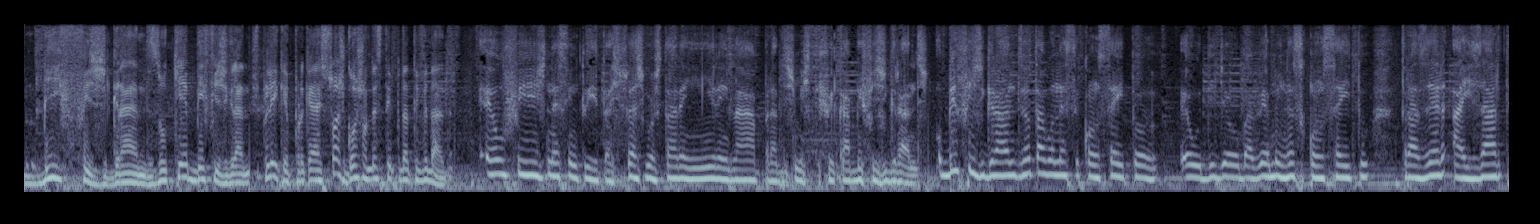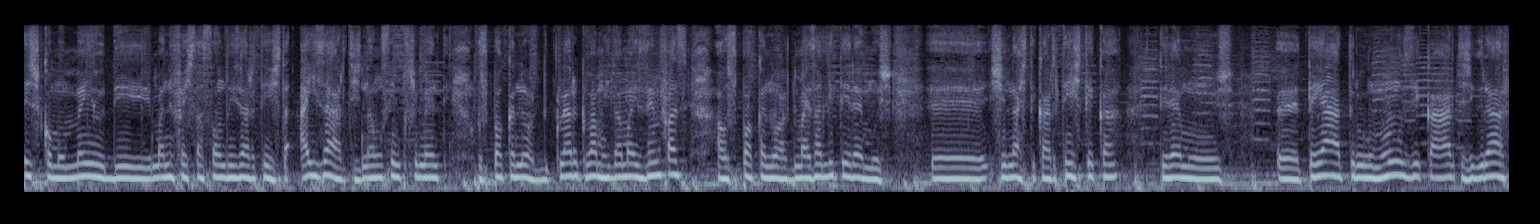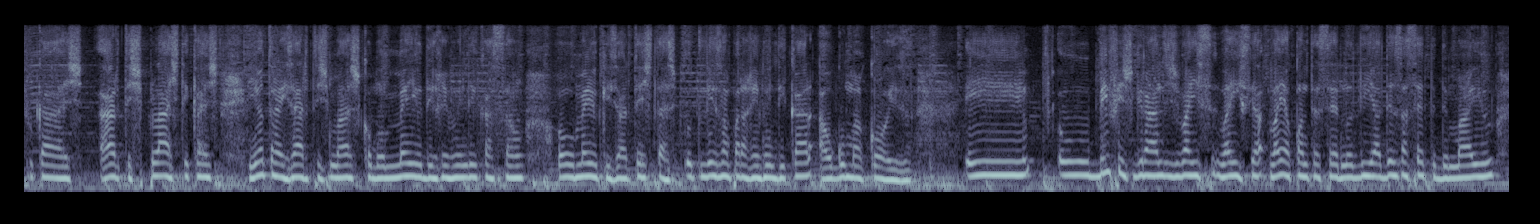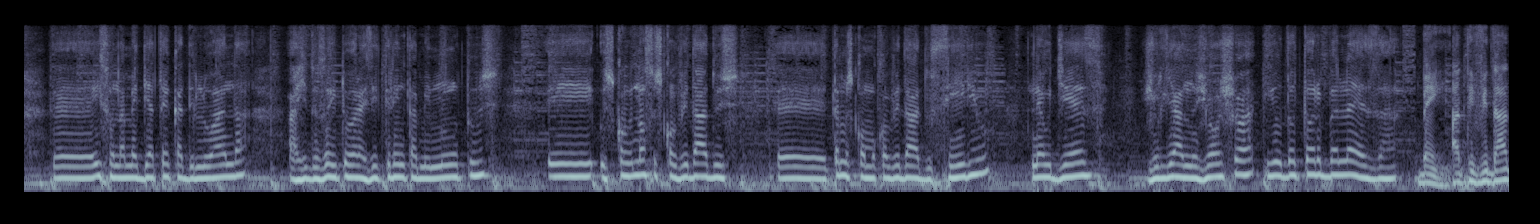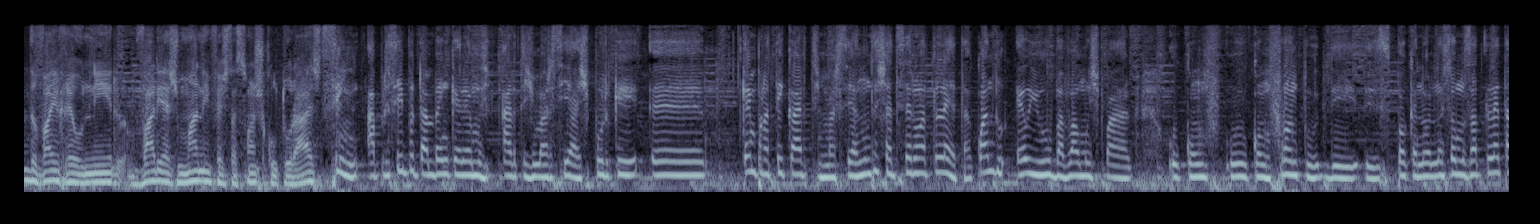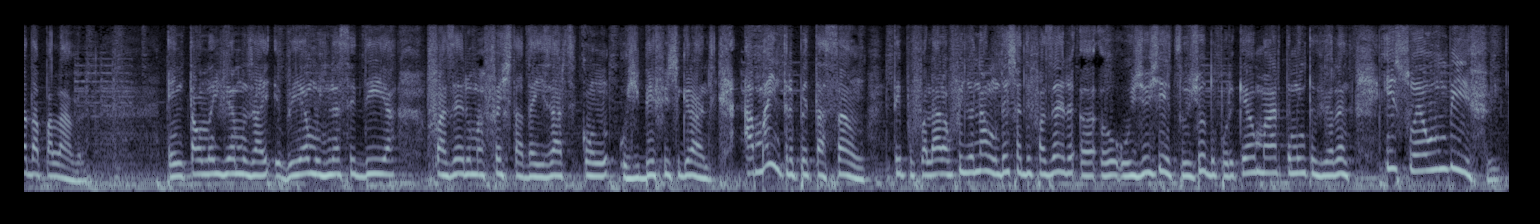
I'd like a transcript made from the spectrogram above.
bifes grandes? O que é bifes grandes? Explique, porque as pessoas gostam desse tipo de atividade. Eu fiz nesse intuito, as pessoas gostarem irem lá para desmistificar bifes grandes. O bifes grandes, eu estava nesse conceito, eu, DJ Uba, vemos nesse conceito, trazer as artes como meio de manifestação dos artistas. As artes, não simplesmente o spoken word. Claro que vamos dar mais ênfase ao spoken word, mas ali teremos eh, ginástica artística, teremos eh, teatro, música, artes gráficas, artes plásticas e outras artes mais como meio de reivindicação ou meio que os artistas utilizam para reivindicar alguma coisa. E o Bifes Grandes vai, vai, vai acontecer no dia 17 de maio, eh, isso na Mediateca de Luanda, às 18 horas e 30 minutos. E os nossos convidados, eh, temos como convidado Sírio, Neo Jazz, Juliano Joshua e o Dr. Beleza. Bem, a atividade vai reunir várias manifestações culturais. Sim, a princípio também queremos artes marciais, porque eh, quem pratica artes marciais não deixa de ser um atleta. Quando eu e o Uba vamos para o, conf- o confronto de, de spoken nós somos atleta da palavra. Então nós viemos, aí- viemos nesse dia fazer uma festa das artes com os bifes grandes. A má interpretação, tipo falar ao filho, não, deixa de fazer ah, o, o jiu-jitsu, o judo, porque é uma arte muito violenta. Isso é um bife.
